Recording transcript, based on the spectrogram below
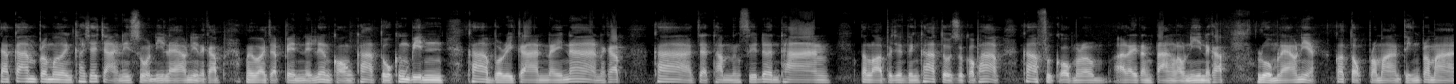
จากการประเมินค่าใช้จ่ายในส่วนนี้แล้วนี่นะครับไม่ว่าจะเป็นในเรื่องของค่าตั๋วเครื่องบิน ค่าบริการในหน้านะครับค่าจัดทำหนังสือเดินทาง ตลอดไปจนถึงค่าตรวจสุขภาพ ค่าฝึกอบรมอะไรต่างๆ เหล่านี้นะครับรวมแล้วเนี่ยก็ตกประมาณถึงประมาณ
